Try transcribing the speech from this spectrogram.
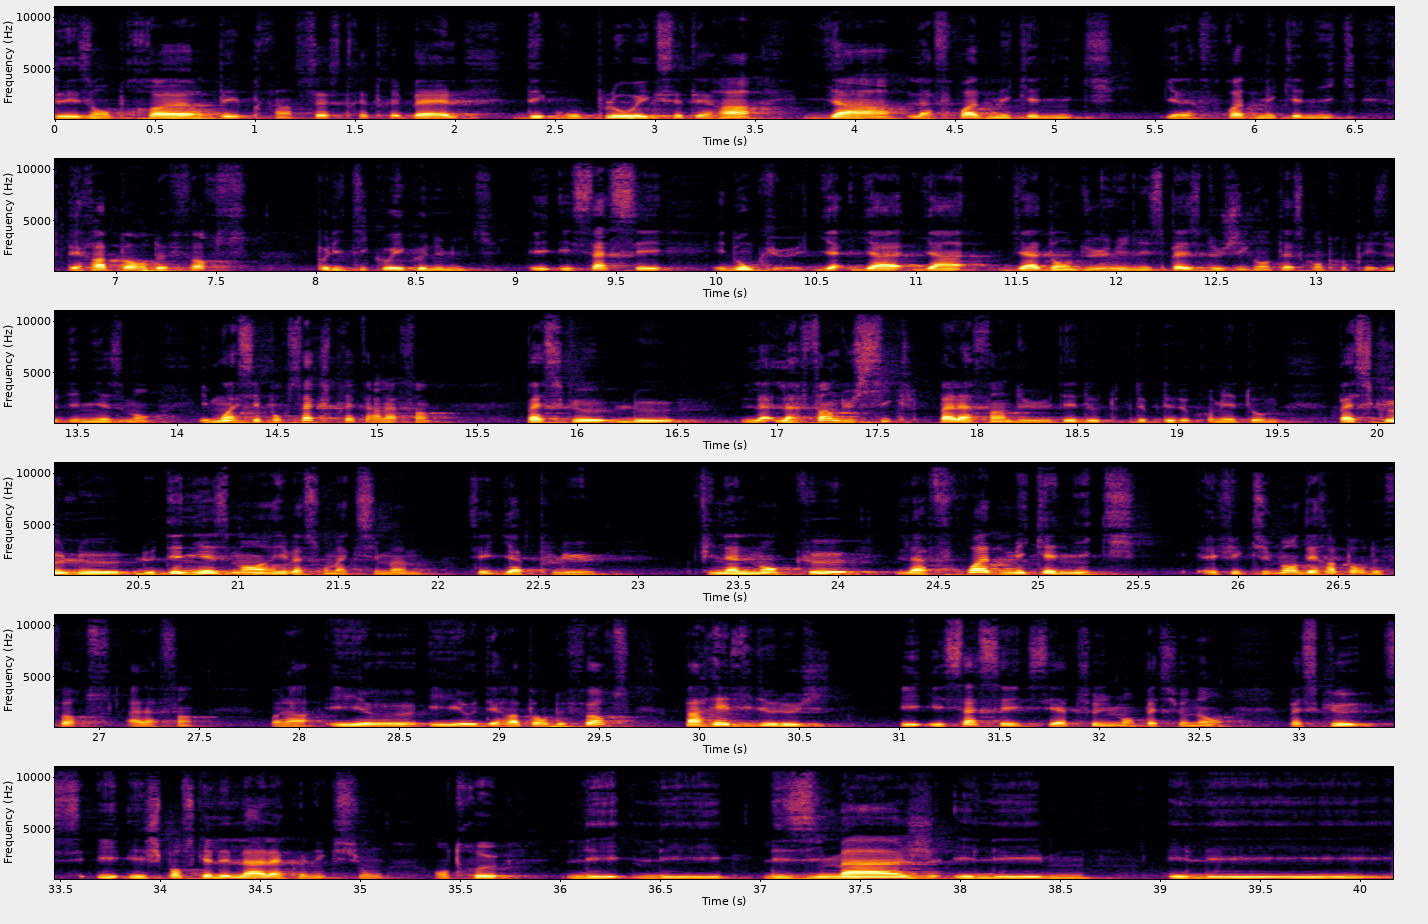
des empereurs, des princesses très très belles, des complots, etc. Il y a la froide mécanique il y a la froide mécanique des rapports de force politico-économiques. Et, ça, c'est. Et donc, il y, a, dans Dune une espèce de gigantesque entreprise de déniaisement. Et moi, c'est pour ça que je préfère la fin. Parce que la, fin du cycle, pas la fin des, deux, premiers tomes. Parce que le, déniaisement arrive à son maximum. Il n'y a plus, finalement, que la froide mécanique, effectivement, des rapports de force à la fin. Voilà. Et, euh, euh, des rapports de force parés de l'idéologie. Et, ça, c'est absolument passionnant, parce que, et, je pense qu'elle est là la connexion entre les, images et les,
